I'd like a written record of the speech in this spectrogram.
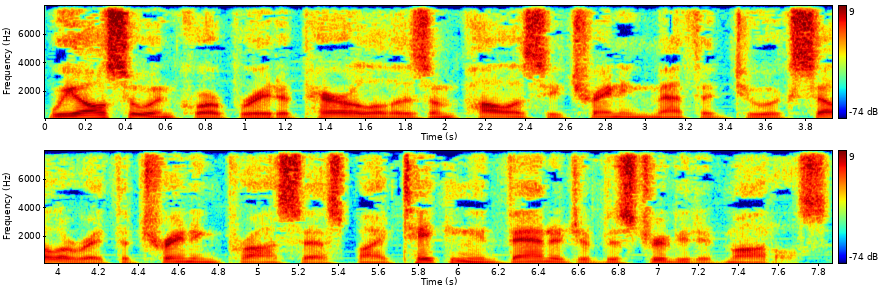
We also incorporate a parallelism policy training method to accelerate the training process by taking advantage of distributed models.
